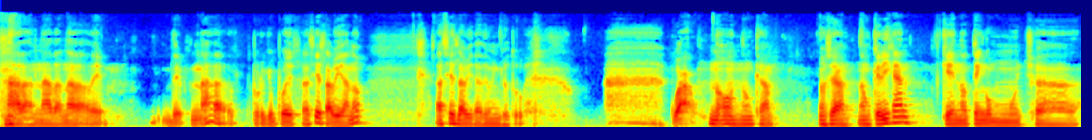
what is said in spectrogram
nada, nada, nada de, de nada, porque pues así es la vida, ¿no? Así es la vida de un youtuber. Wow, no, nunca. O sea, aunque digan que no tengo mucha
